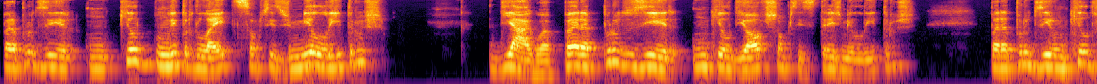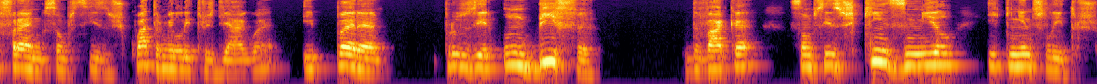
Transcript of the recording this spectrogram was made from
Para produzir um, quilo, um litro de leite são precisos 1.000 litros de água. Para produzir um quilo de ovos são precisos 3.000 litros para produzir um quilo de frango são precisos 4 mil litros de água e para produzir um bife de vaca são precisos 15.500 litros.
